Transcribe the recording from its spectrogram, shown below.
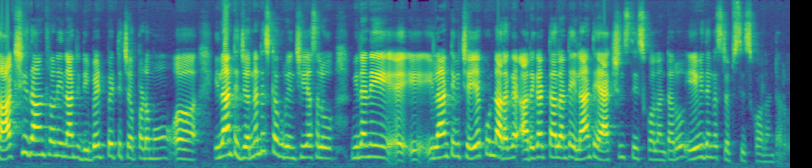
సాక్షి దాంట్లోనే ఇలాంటి డిబేట్ పెట్టి చెప్పడము ఇలాంటి జర్నలిస్ట్ల గురించి అసలు వీళ్ళని ఇలాంటివి చేయకుండా అరగ అరిగట్టాలంటే ఎలాంటి యాక్షన్స్ తీసుకోవాలంటారు? ఏ విధంగా స్టెప్స్ తీసుకోవాలంటారు?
